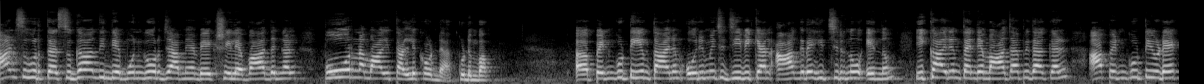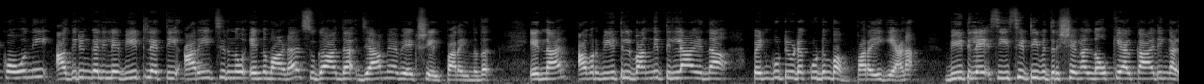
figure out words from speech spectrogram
ആൺ സുഹൃത്ത് സുഗാന്തിന്റെ മുൻകൂർ ജാമ്യാപേക്ഷയിലെ വാദങ്ങൾ പൂർണമായി തള്ളിക്കൊണ്ട് കുടുംബം. പെൺകുട്ടിയും താനും ഒരുമിച്ച് ജീവിക്കാൻ ആഗ്രഹിച്ചിരുന്നു എന്നും ഇക്കാര്യം തന്റെ മാതാപിതാക്കൾ ആ പെൺകുട്ടിയുടെ കോന്നി അതിരുങ്കലിലെ വീട്ടിലെത്തി അറിയിച്ചിരുന്നു എന്നുമാണ് സുഗാന്ത ജാമ്യാപേക്ഷയിൽ പറയുന്നത്. എന്നാൽ അവർ വീട്ടിൽ വന്നിട്ടില്ല എന്ന് പെൺകുട്ടിയുടെ കുടുംബം പറയുകയാണ്. വീട്ടിലെ സി സി ടി വി ദൃശ്യങ്ങൾ നോക്കിയാൽ കാര്യങ്ങൾ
